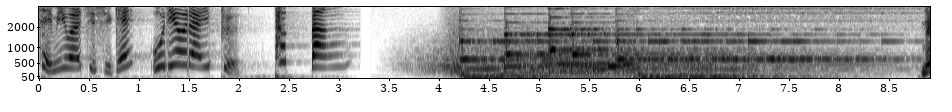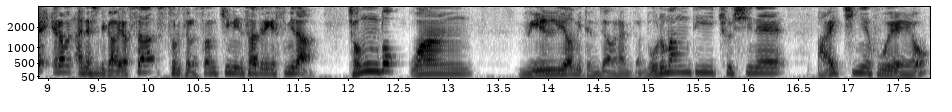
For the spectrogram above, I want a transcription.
재미와 지식의 오디오 라이프 팟빵 네, 여러분 안녕하십니까. 역사 스토리텔러 썬킴 인사드리겠습니다. 정복왕 윌리엄이 등장을 합니다. 노르망디 출신의 바이킹의 후예예요.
